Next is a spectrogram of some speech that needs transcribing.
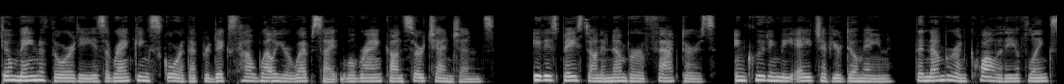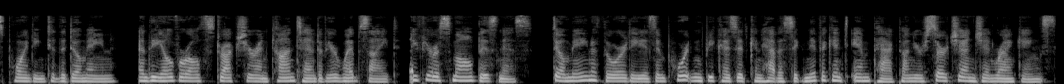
Domain authority is a ranking score that predicts how well your website will rank on search engines. It is based on a number of factors, including the age of your domain, the number and quality of links pointing to the domain, and the overall structure and content of your website. If you're a small business, domain authority is important because it can have a significant impact on your search engine rankings.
